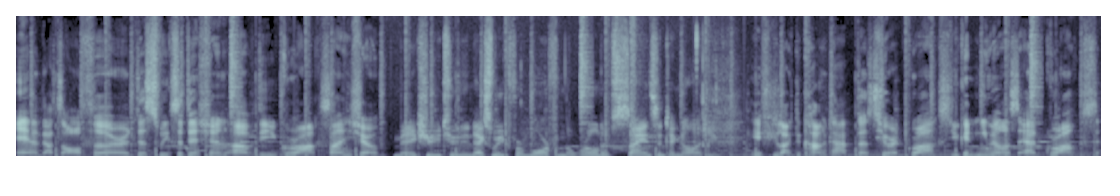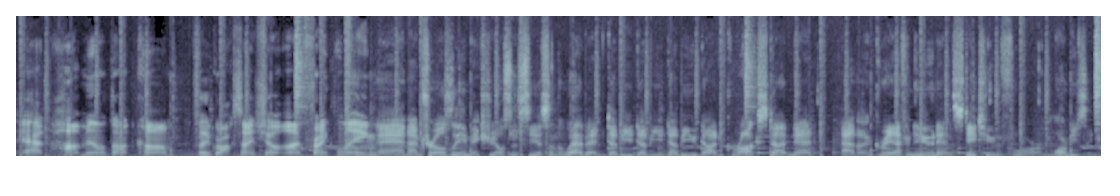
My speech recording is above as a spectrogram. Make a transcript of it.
And that's all for this week's edition of the Grok Science Show. Make sure you tune in next week for more from the world of science and technology. If you'd like to contact us here at Groks, you can email us at groks at hotmail.com. For the Grok Science Show, I'm Frank Ling. And I'm Charles Lee. Make sure you also see us on the web at www.groks.net. Have a great afternoon and stay tuned for more music.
